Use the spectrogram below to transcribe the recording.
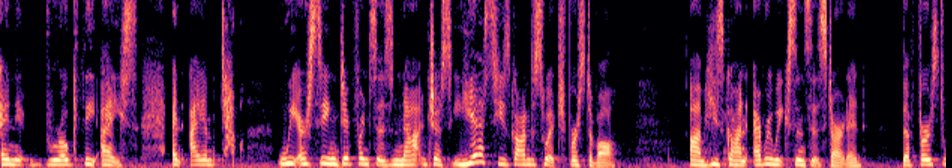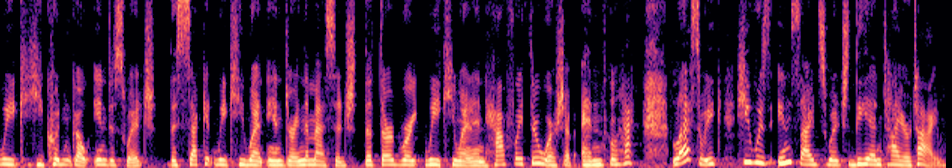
And it broke the ice. And I am, t- we are seeing differences, not just, yes, he's gone to Switch, first of all. Um, he's gone every week since it started. The first week, he couldn't go into Switch. The second week, he went in during the message. The third week, he went in halfway through worship. And last week, he was inside Switch the entire time.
